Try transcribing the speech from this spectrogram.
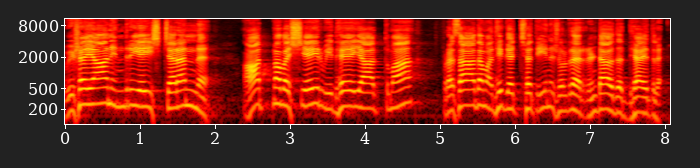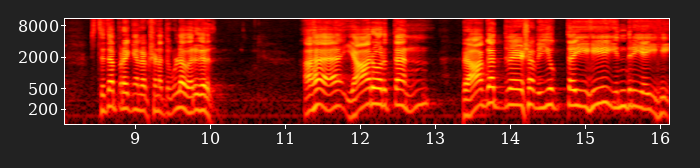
விஷயான் இந்திரியைச்சரன் ஆத்மவசியைர் விதேயாத்மா பிரசாதம் அதிகச்சத்தின்னு சொல்கிறார் ரெண்டாவது அத்தியாயத்தில். ஸ்தித பிரஜ லக்ஷணத்துக்குள்ளே வருகிறது. ஆக யாரொருத்தன் ராகத்வேஷ வியுக்தைஹி இந்திரியைஹி.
